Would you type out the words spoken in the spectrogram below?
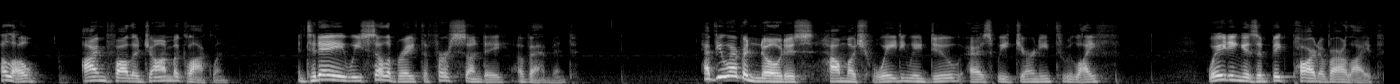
Hello, I'm Father John McLaughlin, and today we celebrate the first Sunday of Advent. Have you ever noticed how much waiting we do as we journey through life? Waiting is a big part of our life,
